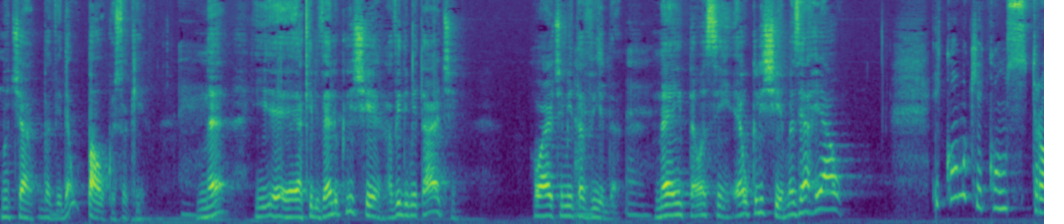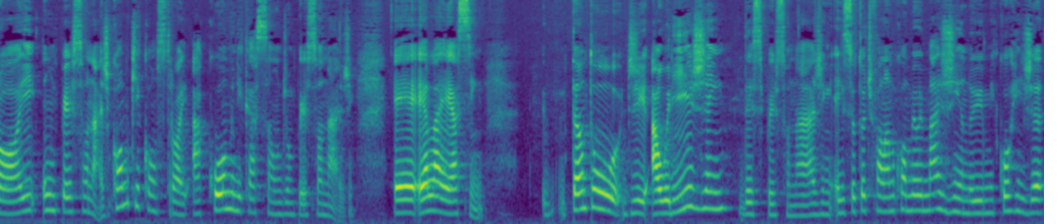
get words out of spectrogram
no teatro da vida. É um palco isso aqui, é. né? E é aquele velho clichê, a vida imita a arte ou a arte imita a vida, é. né? Então assim, é o clichê, mas é a real. E como que constrói um personagem? Como que constrói a comunicação de um personagem? É, ela é assim, tanto de a origem desse personagem, isso eu tô te falando como eu imagino e me corrija,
